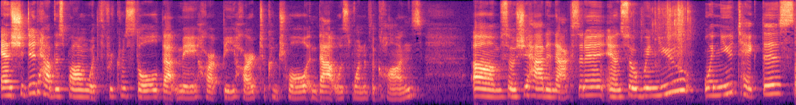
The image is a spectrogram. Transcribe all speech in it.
And she did have this problem with frequent stool that may hard, be hard to control, and that was one of the cons. Um, so she had an accident, and so when you when you take this,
